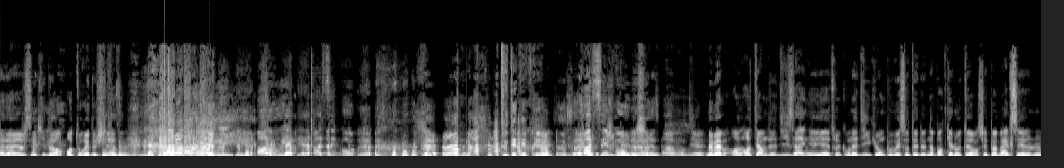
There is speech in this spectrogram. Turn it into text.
à l'arrière, je sais qu'il dort, entouré de chaises. Ah oui, ah ah c'est beau. Tout était prévu. Ah c'est beau. les chaises. Ah mon dieu. Mais même en, en termes de design, il y a un truc qu'on a dit qu'on pouvait sauter de n'importe quelle hauteur, c'est pas mal. C'est le,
